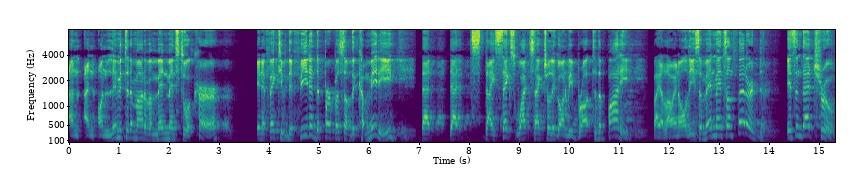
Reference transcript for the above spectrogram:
an, an unlimited amount of amendments to occur, in effect, you've defeated the purpose of the committee that, that dissects what's actually going to be brought to the body by allowing all these amendments unfettered? Isn't that true?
